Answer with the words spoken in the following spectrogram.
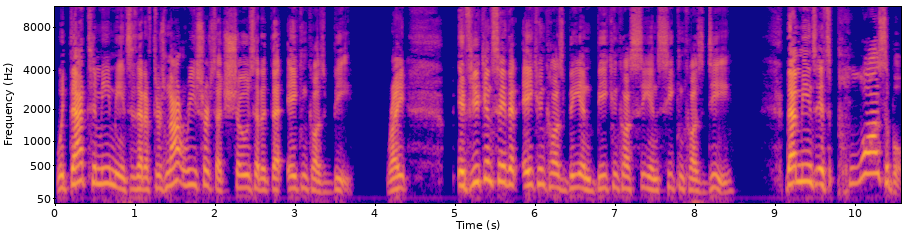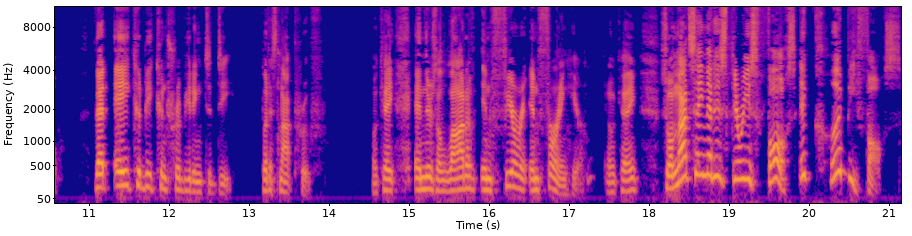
What that to me means is that if there's not research that shows that it, that A can cause B, right? If you can say that A can cause B and B can cause C and C can cause D, that means it's plausible that A could be contributing to D, but it's not proof. Okay. And there's a lot of infer- inferring here. Okay. So I'm not saying that his theory is false. It could be false.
